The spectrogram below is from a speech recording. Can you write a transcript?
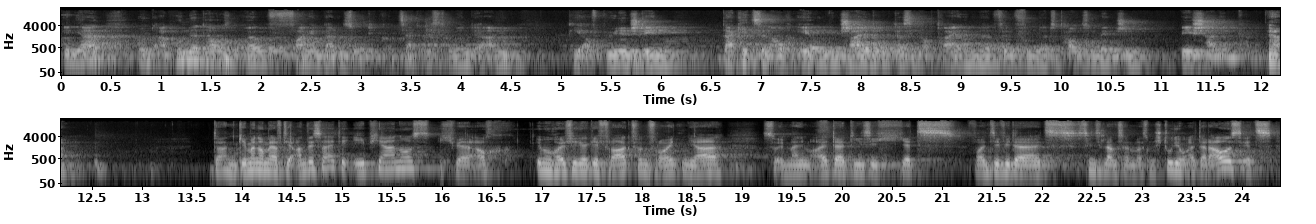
genial. Und ab 100.000 Euro fangen dann so die Konzertinstrumente an, die auf Bühnen stehen. Da geht es dann auch eher um den Schalldruck, dass ich auch 300, 500, 1000 Menschen beschallen kann. Ja. Dann gehen wir nochmal auf die andere Seite, E-Pianos. Ich werde auch immer häufiger gefragt von Freunden, ja, so in meinem Alter, die sich jetzt, wollen sie wieder, jetzt sind sie langsam aus dem Studiumalter raus, jetzt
